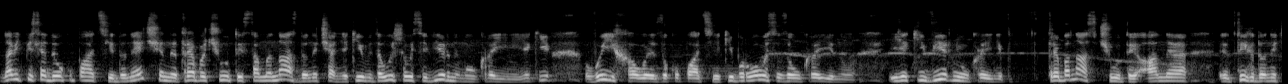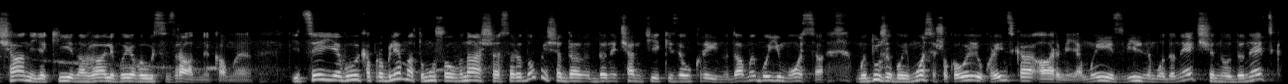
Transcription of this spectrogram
навіть після деокупації Донеччини треба чути саме нас, донечан, які залишилися вірними Україні, які виїхали з окупації, які боролися за Україну, і які вірні Україні. Треба нас чути, а не тих донечан, які на жаль виявилися зрадниками. І це є велика проблема, тому що в наше середовище донечан, ті, які за Україну, да, ми боїмося. Ми дуже боїмося, що коли українська армія, ми звільнимо Донеччину, Донецьк,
